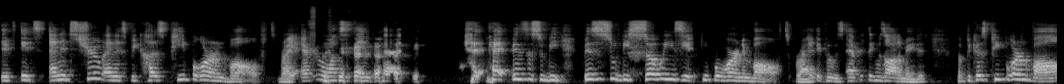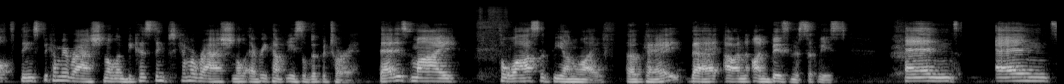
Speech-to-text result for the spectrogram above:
It's it's and it's true, and it's because people are involved, right? Everyone wants to think that that business would be business would be so easy if people weren't involved, right? If it was everything was automated, but because people are involved, things become irrational, and because things become irrational, every company is a Lipitor ad. That is my philosophy on life. Okay, that on on business at least, and and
